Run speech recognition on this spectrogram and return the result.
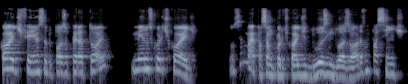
Qual a diferença do pós-operatório? Menos corticoide. Então, você não vai passar um corticoide de duas em duas horas num paciente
